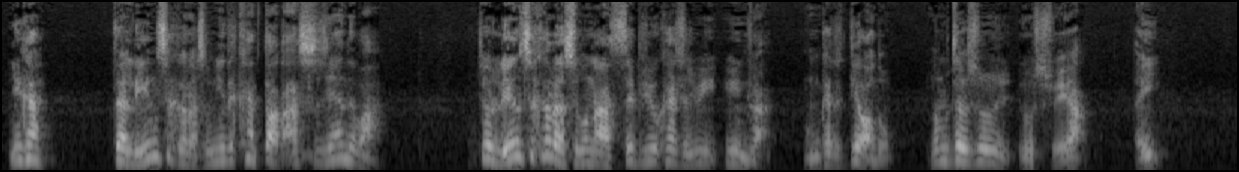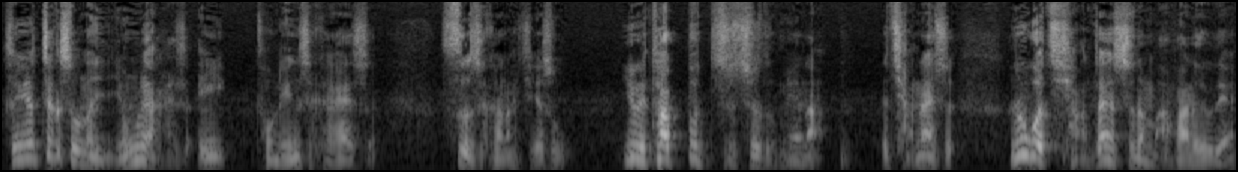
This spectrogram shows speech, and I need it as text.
你看在零时刻的时候，你得看到达时间，对吧？就零时刻的时候呢，CPU 开始运运转，我们开始调动。那么这时候有谁啊？A，所以说这个时候呢，永远还是 A。从零时刻开始，四时刻呢结束，因为它不支持怎么样呢？抢占式。如果抢占式的麻烦了，对不对？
